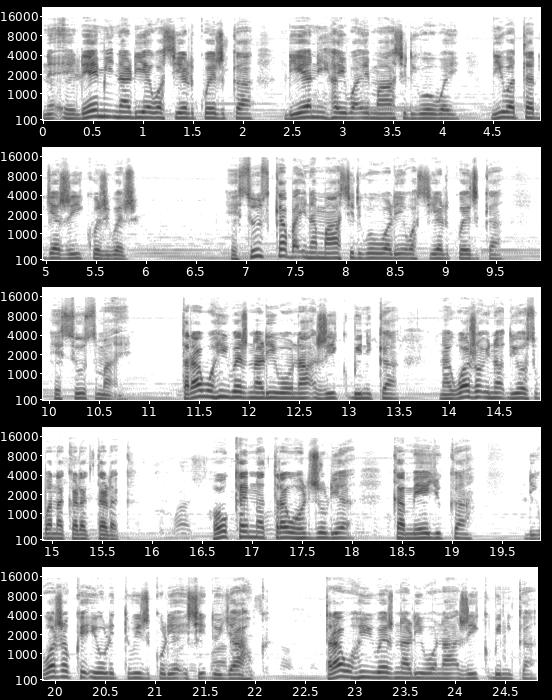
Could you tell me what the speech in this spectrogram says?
Ne elemi nalia wasiel kwezka liani haiwa emasiriwowai niwa tarjari kweziweza. Jesus kaba ina masiriwowa lia wasiel kwezka Jesus mae. Tarawo hiwez naliwo na rik binika na wazo ina Dios wana karaktarak. Hokaim na trawo holizulia kameyuka liwazo ke iulituiz kulia isidu yahuka trago hiwernariwo na rikubinika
